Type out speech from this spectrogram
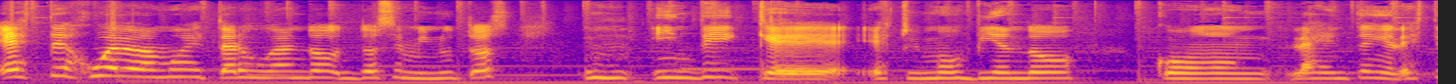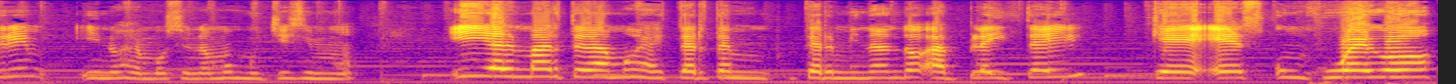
Este jueves vamos a estar jugando 12 minutos, un indie que estuvimos viendo con la gente en el stream y nos emocionamos muchísimo. Y el martes vamos a estar terminando a Playtale, que es un juego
